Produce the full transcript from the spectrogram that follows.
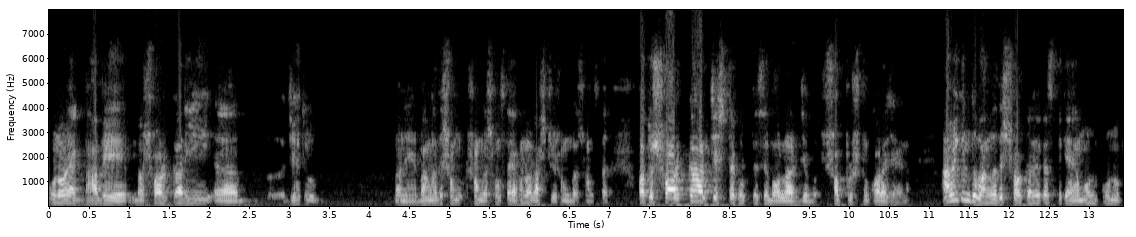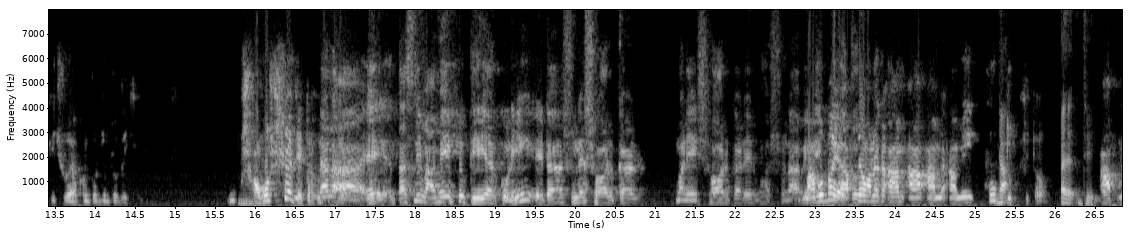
কোনো একভাবে বা সরকারি যেহেতু মানে বাংলাদেশ সংবাদ সংস্থা এখনও রাষ্ট্রীয় সংবাদ সংস্থা হয়তো সরকার চেষ্টা করতেছে বলার যে সব প্রশ্ন করা যায় না। আমি কিন্তু বাংলাদেশ সরকারের কাছ থেকে এমন কোনো কিছু এখন পর্যন্ত দেখি সমস্যা যেটা না না তাসলিম আমি একটু ক্লিয়ার করি। এটা আসলে সরকার মানে সরকারের ভাষ্য না আমি মাহবুব ভাই আপনি অনেক আম- খুব দুঃখিত। জি। আপনি।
